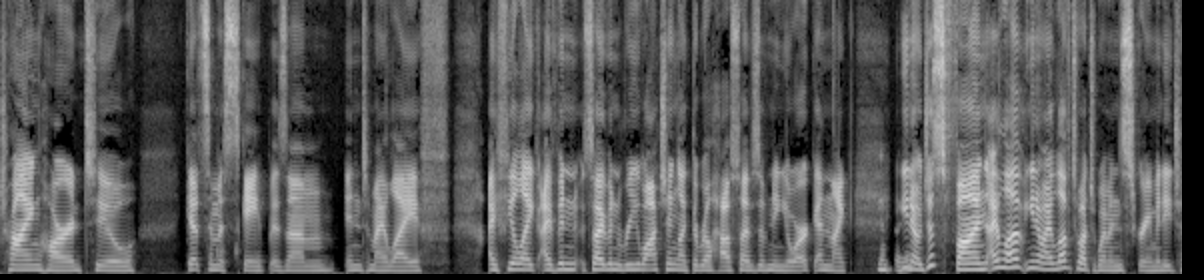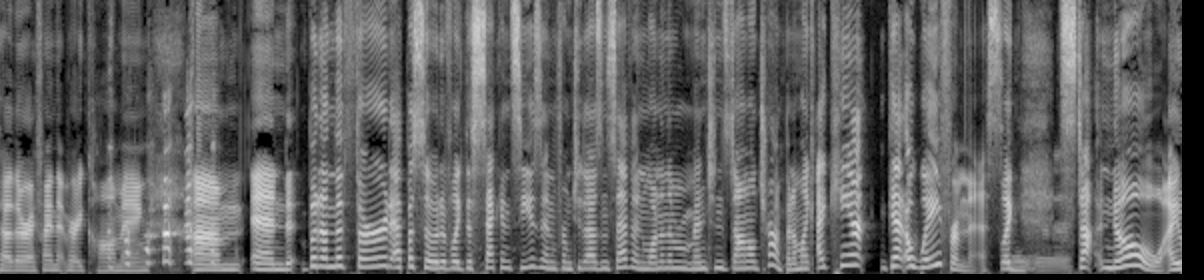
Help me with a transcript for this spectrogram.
trying hard to get some escapism into my life. I feel like I've been so I've been rewatching like The Real Housewives of New York and like you know just fun. I love you know I love to watch women scream at each other. I find that very calming. um and but on the third episode of like the second season from 2007, one of them mentions Donald Trump and I'm like I can't get away from this. Like Mm-mm. stop no. I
